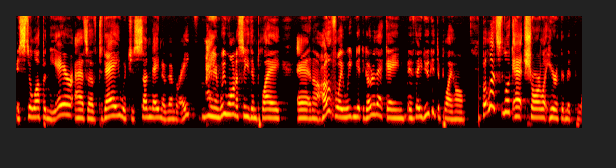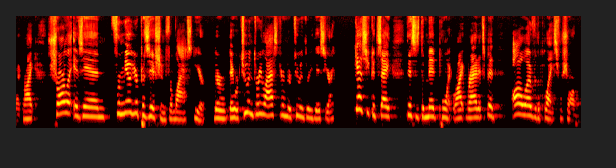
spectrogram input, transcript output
is still up in the air as of today, which is Sunday, November 8th. Man, we want to see them play, and uh, hopefully we can get to go to that game if they do get to play home. But let's look at Charlotte here at the midpoint, right? Charlotte is in familiar position from last year. They're, they were two and three last year, and they're two and three this year. I guess you could say this is the midpoint, right, Brad? It's been all over the place for Charlotte.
